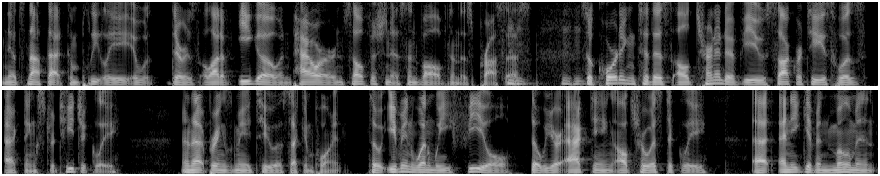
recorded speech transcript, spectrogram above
you know, it's not that completely. It was there was a lot of ego and power and selfishness involved in this process. so according to this alternative view, Socrates was acting strategically. And that brings me to a second point. So even when we feel that we are acting altruistically at any given moment,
